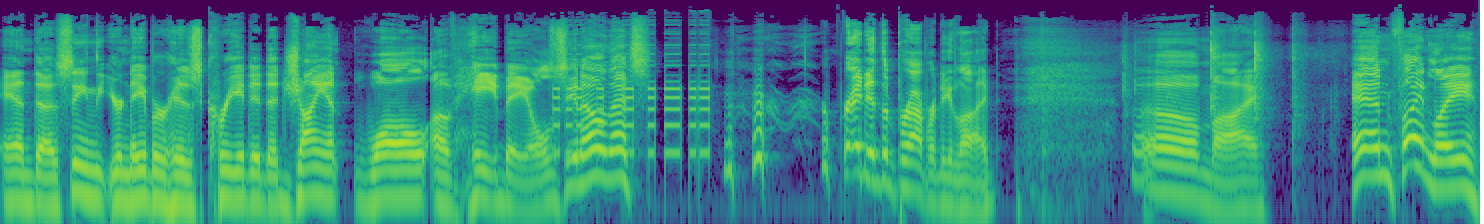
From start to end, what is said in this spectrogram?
and uh, seeing that your neighbor has created a giant wall of hay bales. You know, that's right at the property line. Oh, my. And finally,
